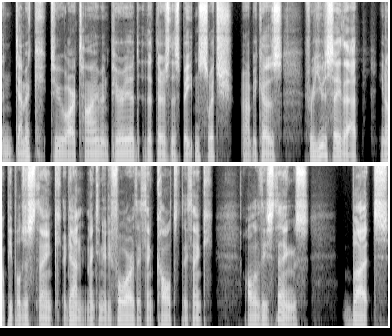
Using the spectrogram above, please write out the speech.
endemic to our time and period that there's this bait and switch uh, because for you to say that you know people just think again 1984 they think cult they think all of these things but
